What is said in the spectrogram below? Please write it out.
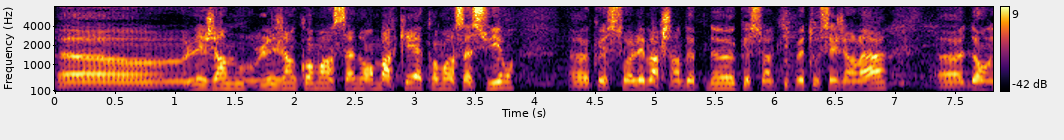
les gens, les gens commencent à nous remarquer, commencent à suivre. Euh, que ce soit les marchands de pneus, que ce soit un petit peu tous ces gens-là. Euh, donc,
